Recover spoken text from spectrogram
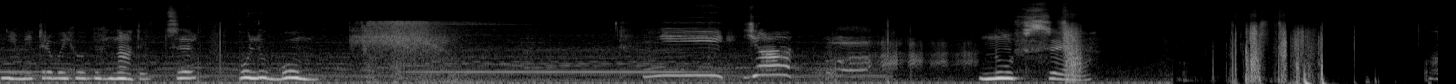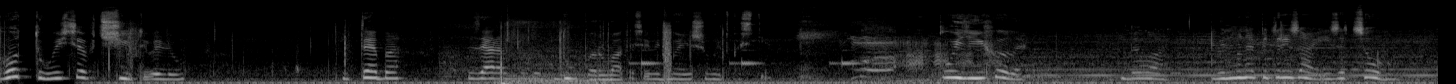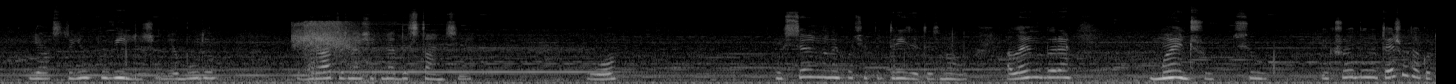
Ні, мені треба його обігнати. Це по-любому. Ні, я. Ну все. Готуйся, вчителю. У тебе зараз буде дупа рватися від моєї швидкості. Поїхали. Давай. Він мене підрізає із-за цього. Я стою повільнішим. Я буду грати, значить, на дистанції. О. Ось це він мене хоче підрізати знову. Але він бере меншу цю. Якщо я буду теж отак от.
